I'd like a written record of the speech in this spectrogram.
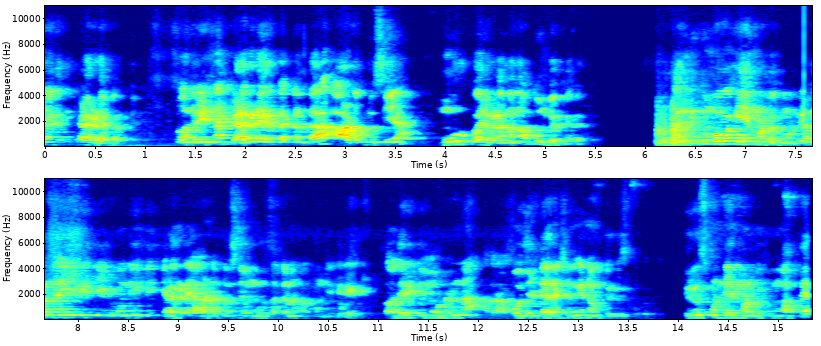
ಏನಾಗುತ್ತೆ? ಕೆಳಗಡೆ ಬರುತ್ತೆ. ಸೊ ಅಂದ್ರೆ ಇನ್ನ ಕೆಳಗಡೆ ಇರತಕ್ಕಂತ ಆರ್ ಡಬ್ಲ್ಯೂ ಸಿ ಯ ಮೂರು ಫೈಲ್ಗಳನ್ನ ನಾವು ತುಂಬಬೇಕಾಗುತ್ತೆ. ಅಲ್ಲಿ ತುಂಬುವಾಗ ಏನ್ ಮಾಡ್ಬೇಕು ನೋಡ್ರಿ? ಅದನ್ನ ಈ ರೀತಿ ಇಟ್ಕೊಂಡು ಇಲ್ಲಿ ಕೆಳಗಡೆ ಆರ್ ಡಬ್ಲ್ಯೂ ಮೂರು ಸತನ ಹಾಕೊಂಡಿದ್ದೀರಿ. ಸೊ ಅದೇ ರೀತಿ ಮೋಟರ್ನ ಅದರ ಅಪೋಸಿಟ್ ಡೈರೆಕ್ಷನ್ಗೆ ನಾವು ತಿರುಗಿಸ್ಕೋಬೇಕು. ತಿರುಗಿಸ್ಕೊಂಡು ಏನ್ ಮಾಡ್ಬೇಕು? ಮತ್ತೆ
